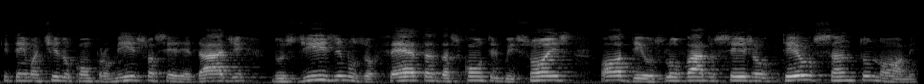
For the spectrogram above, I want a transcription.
que têm mantido o compromisso, a seriedade dos dízimos, ofertas, das contribuições. Ó Deus, louvado seja o teu santo nome.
